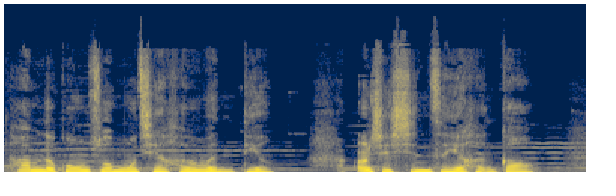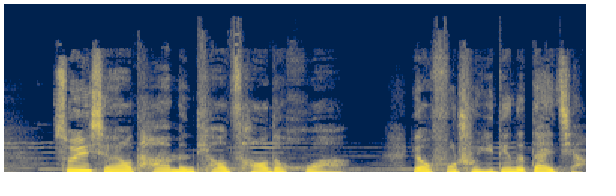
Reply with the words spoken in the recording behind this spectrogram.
他们的工作目前很稳定，而且薪资也很高，所以想要他们跳槽的话，要付出一定的代价。”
